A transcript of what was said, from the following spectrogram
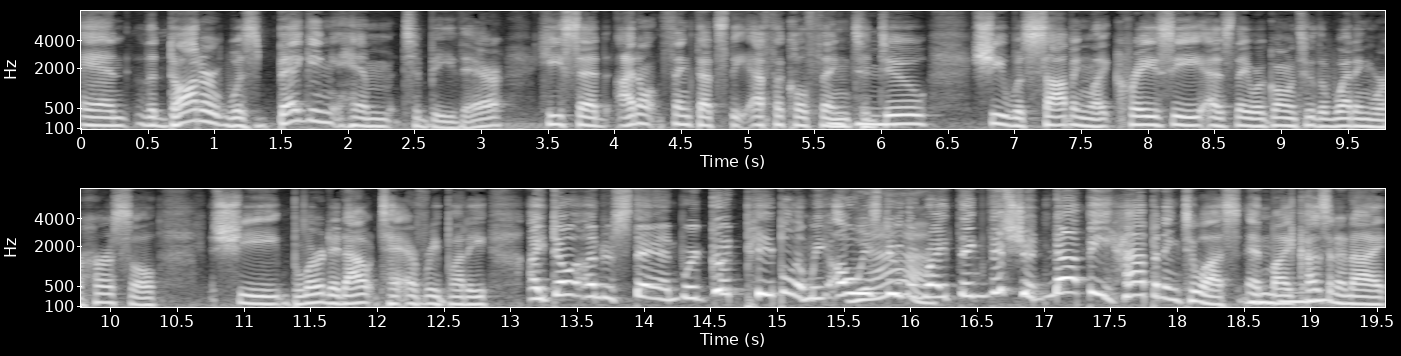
and the daughter was begging him to be there. He said, I don't think that's the ethical thing mm-hmm. to do. She was sobbing like crazy as they were going through the wedding rehearsal she blurted out to everybody, I don't understand. We're good people and we always yeah. do the right thing. This should not be happening to us. And mm-hmm. my cousin and I,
